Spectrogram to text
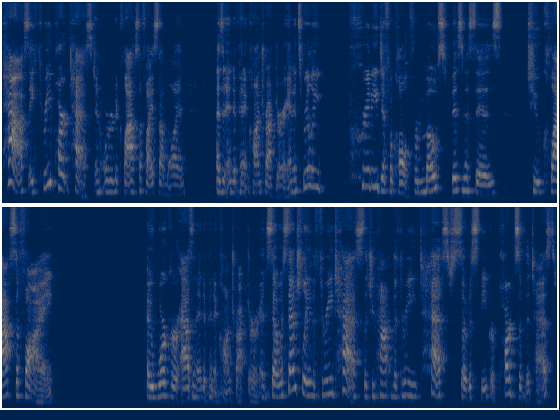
pass a three part test in order to classify someone as an independent contractor. And it's really pretty difficult for most businesses to classify a worker as an independent contractor. And so essentially the three tests that you have the three tests so to speak or parts of the test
